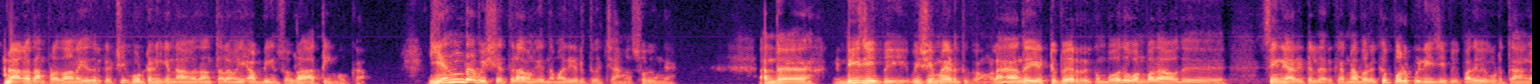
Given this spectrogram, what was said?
நாங்கள் தான் பிரதான எதிர்க்கட்சி கூட்டணிக்கு நாங்கள் தான் தலைமை அப்படின்னு சொல்கிற அதிமுக. எந்த விஷயத்தில் அவங்க இந்த மாதிரி எடுத்து வச்சாங்க சொல்லுங்க. அந்த டிஜிபி விஷயமா எடுத்துக்கோங்களேன். அந்த எட்டு பேர் இருக்கும்போது ஒன்பதாவது சீனியாரிட்டியில் இருக்க நபருக்கு பொறுப்பு டிஜிபி பதவி கொடுத்தாங்க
